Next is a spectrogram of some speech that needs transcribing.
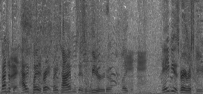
This matchup, Nice. having played it very many times, is weird. Like, Mhm. Navy is very risky.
